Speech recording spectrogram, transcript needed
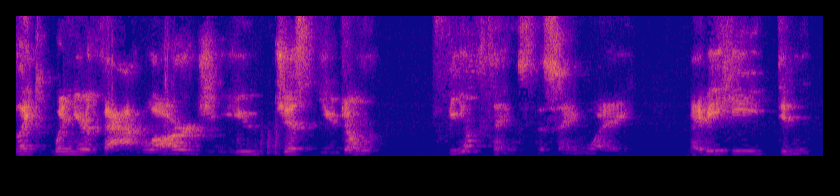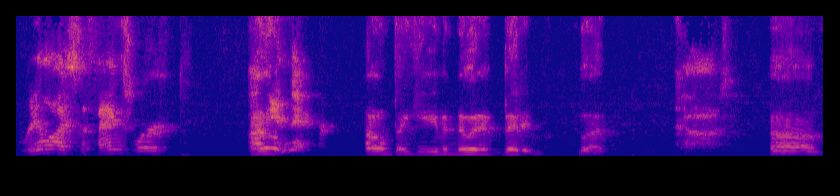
like when you're that large, you just you don't feel things the same way. Maybe he didn't realize the fangs were I don't in there. I don't think he even knew it had bit him, but God. um,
